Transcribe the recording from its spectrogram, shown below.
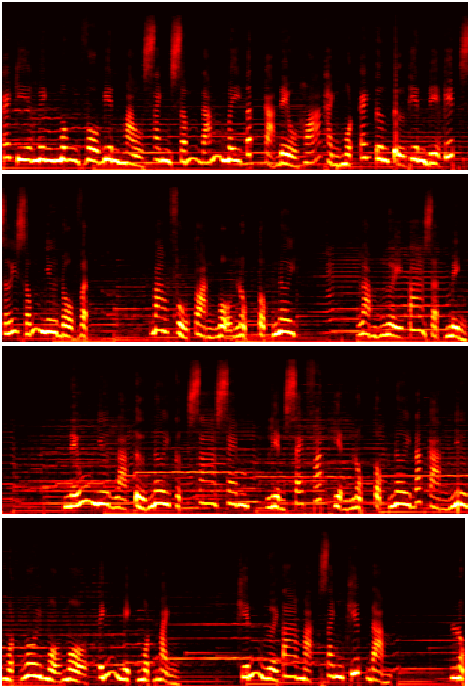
cái kia minh mông vô biên màu xanh sấm đám mây tất cả đều hóa thành một cái tương tự thiên địa kết giới giống như đồ vật. Bao phủ toàn bộ lục tộc nơi. Làm người ta giật mình. Nếu như là từ nơi cực xa xem, Liền sẽ phát hiện lục tộc nơi đã càng như một ngôi mộ mộ tính mịt một mảnh. Khiến người ta mạc xanh khiếp đảm. Lục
